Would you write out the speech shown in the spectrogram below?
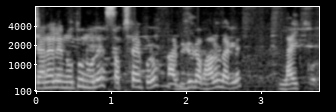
চ্যানেলে নতুন হলে সাবস্ক্রাইব করো। আর ভিডিওটা ভালো লাগলে লাইক করো।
